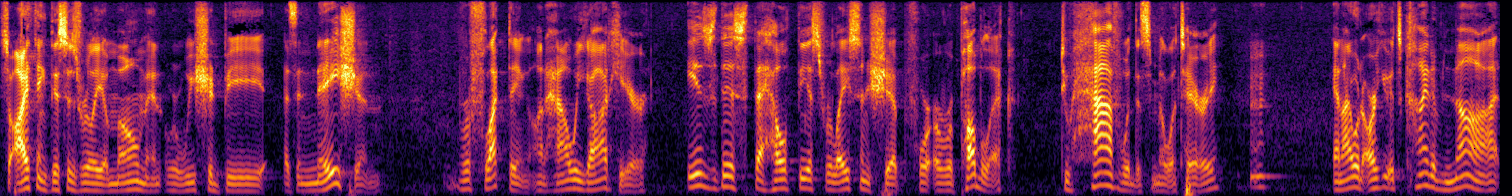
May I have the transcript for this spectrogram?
so I think this is really a moment where we should be, as a nation, reflecting on how we got here. Is this the healthiest relationship for a republic to have with this military? Mm-hmm. And I would argue it's kind of not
